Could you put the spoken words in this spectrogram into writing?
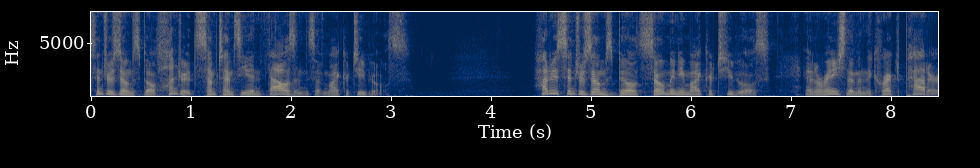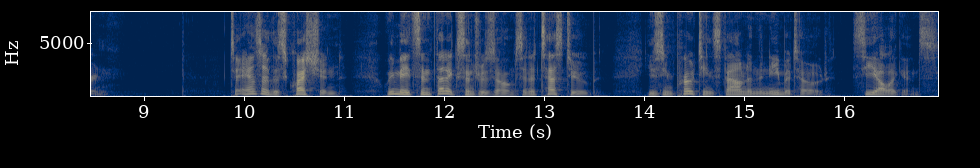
centrosomes build hundreds, sometimes even thousands, of microtubules. How do centrosomes build so many microtubules and arrange them in the correct pattern? To answer this question, we made synthetic centrosomes in a test tube using proteins found in the nematode, C. elegans.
